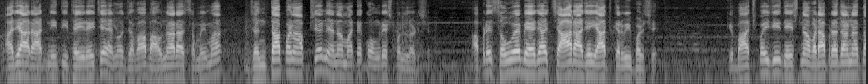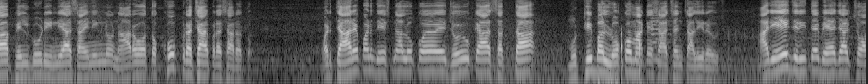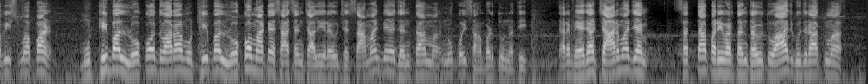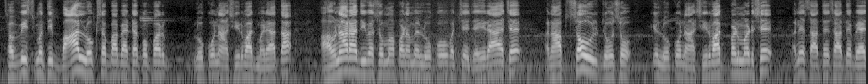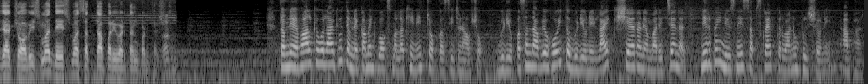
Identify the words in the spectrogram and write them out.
આજે આ રાજનીતિ થઈ રહી છે. એનો જવાબ આવનારા સમયમાં જનતા પણ આપશે ને એના માટે કોંગ્રેસ પણ લડશે. આપણે સૌએ બે હજાર ચાર આજે યાદ કરવી પડશે કે વાજપેયીજી દેશના વડાપ્રધાન હતા, ફીલ ગુડ ઇન્ડિયા સાઇનિંગનો નારો હતો, ખૂબ પ્રચાર પ્રસાર હતો. પણ ત્યારે પણ દેશના લોકોએ જોયું કે આ સત્તા મુઠ્ઠીબલ લોકો માટે શાસન ચાલી રહ્યું છે. આજે એ જ રીતે બે હજાર ચોવીસમાં પણ મુઠ્ઠીબલ લોકો દ્વારા મુઠ્ઠીબલ લોકો માટે શાસન ચાલી રહ્યું છે. સામાન્ય જનતાનું કોઈ સાંભળતું નથી. ત્યારે બે હજાર ચારમાં જેમ સત્તા પરિવર્તન થયું હતું આ જ ગુજરાતમાં છવ્વીસમાંથી બાર લોકસભા બેઠકો પર લોકોના આશીર્વાદ મળ્યા હતા. આવનારા દિવસોમાં પણ અમે લોકો વચ્ચે જઈ રહ્યા છે અને આપ સૌ જોશો કે લોકોના આશીર્વાદ પણ મળશે. અને સાથે સાથે બે હજાર ચોવીસમાં દેશમાં સત્તા પરિવર્તન પણ થશે. તમને અહેવાલ કેવો લાગ્યો તેમને કમેન્ટ બોક્સમાં લખીને ચોક્કસથી જણાવશો. વીડિયો પસંદ આવ્યો હોય તો વિડીયોને લાઇક શેર અને અમારી ચેનલ નિર્ભય ન્યૂઝને સબસ્ક્રાઇબ કરવાનું ભૂલશો નહીં. આભાર.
